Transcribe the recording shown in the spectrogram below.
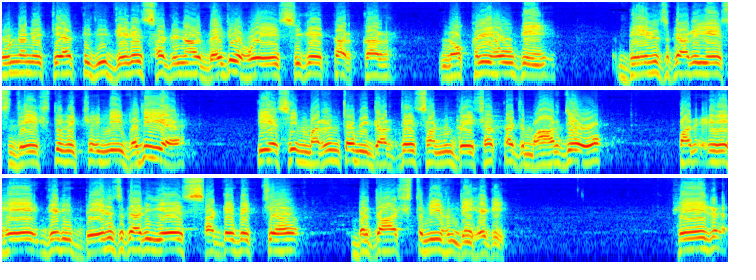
ਉਹਨਾਂ ਨੇ ਕਿਹਾ ਕਿ ਜੀ, ਜਿਹੜੇ ਸਾਡੇ ਨਾਲ ਵਾਅਦੇ ਹੋਏ ਸੀਗੇ ਘਰ ਘਰ ਨੌਕਰੀ ਹੋਊਗੀ ਬੇਰੁਜ਼ਗਾਰੀ ਇਸ ਦੇਸ਼ ਦੇ ਵਿੱਚ ਇੰਨੀ ਵਧੀ ਹੈ ਕਿ ਅਸੀਂ ਮਰਨ ਤੋਂ ਨਹੀਂ ਡਰਦੇ, ਸਾਨੂੰ ਬੇਸ਼ੱਕ ਅੱਜ ਮਾਰ ਦਿਓ। ਪਰ ਇਹ ਜਿਹੜੀ ਬੇਰੁਜ਼ਗਾਰੀ ਹੈ ਸਾਡੇ ਵਿੱਚ ਬਰਦਾਸ਼ਤ ਨਹੀਂ ਹੁੰਦੀ ਹੈਗੀ। ਫਿਰ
